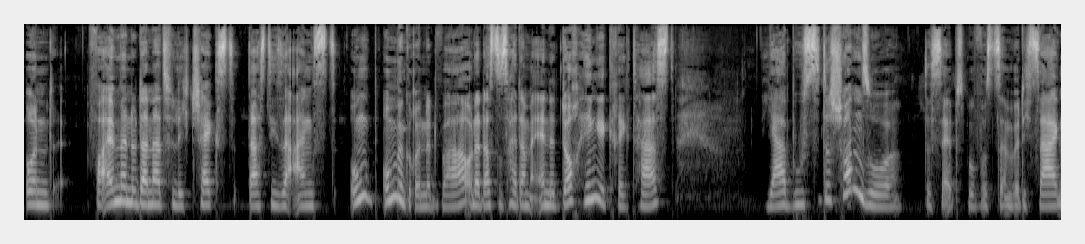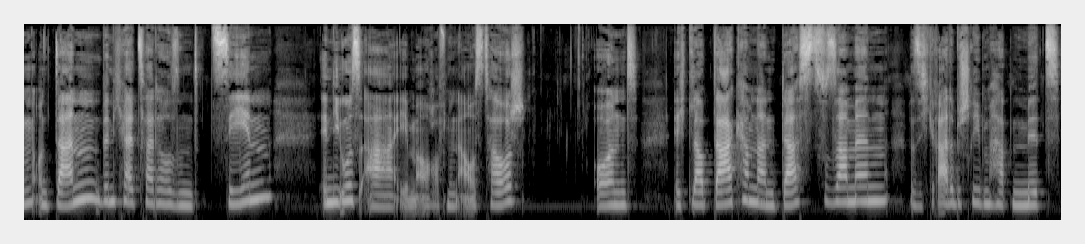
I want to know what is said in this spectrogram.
und vor allem, wenn du dann natürlich checkst, dass diese Angst un unbegründet war oder dass du es halt am Ende doch hingekriegt hast ja, boostet es schon so das Selbstbewusstsein, würde ich sagen. Und dann bin ich halt 2010 in die USA eben auch auf einen Austausch. Und ich glaube, da kam dann das zusammen, was ich gerade beschrieben habe, mit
